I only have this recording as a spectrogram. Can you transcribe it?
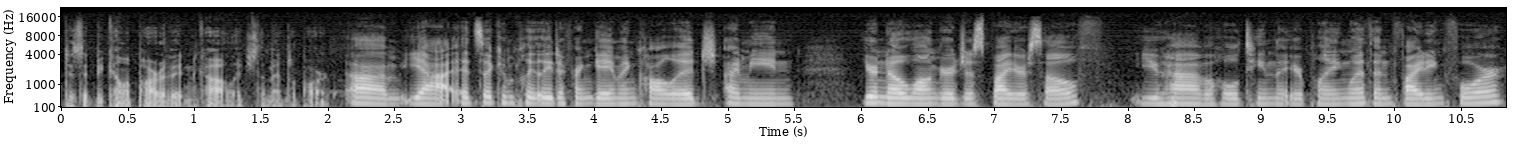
does it become a part of it in college? The mental part. Um, yeah, it's a completely different game in college. I mean, you're no longer just by yourself. You have a whole team that you're playing with and fighting for.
